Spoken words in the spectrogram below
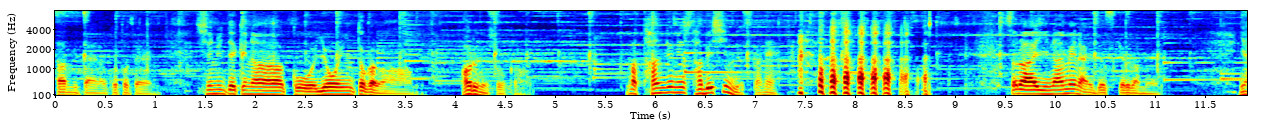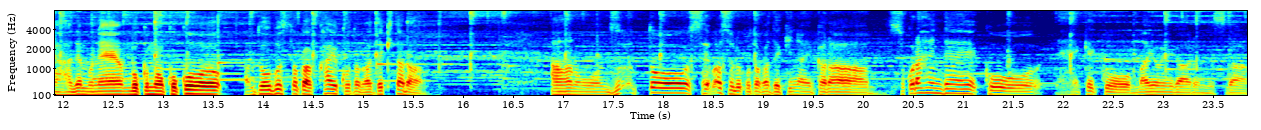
たみたいなことで、心理的なこう要因とかがあるでしょうか？まあ単純に寂しいんですかね？それは否めないですけれども。いやでもね僕もここ動物とか飼うことができたらあのずっと世話することができないからそこら辺でこう、ね、結構迷いがあるんですが、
